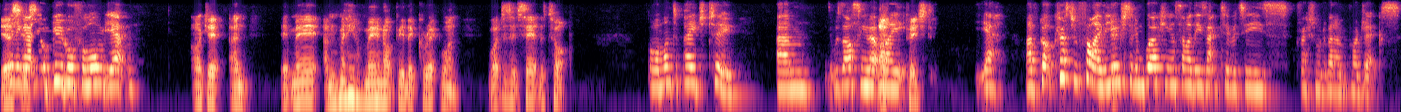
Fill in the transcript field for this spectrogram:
Yes, filling yes. out your Google form. Yep. Okay, and it may and may or may not be the correct one. What does it say at the top? Oh, I'm on to page two. Um, it was asking about Ah, my. page. Yeah, I've got question five. Are you interested in working on some of these activities, professional development projects,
